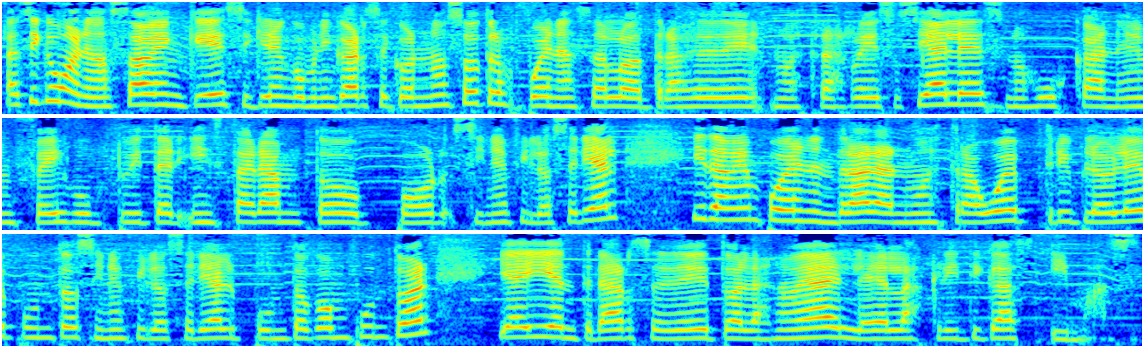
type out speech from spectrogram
Así que bueno, saben que si quieren comunicarse con nosotros pueden hacerlo a través de nuestras redes sociales. Nos buscan en Facebook, Twitter, Instagram, todo por Cinefilo Serial. Y también pueden entrar a nuestra web www.cinefiloserial.com.ar y ahí enterarse de todas las novedades, leer las críticas y más.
